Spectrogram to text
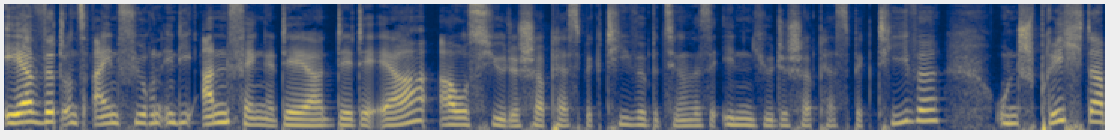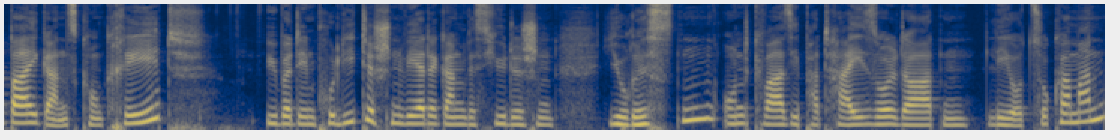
er wird uns einführen in die Anfänge der DDR aus jüdischer Perspektive bzw. in jüdischer Perspektive und spricht dabei ganz konkret über den politischen Werdegang des jüdischen Juristen und quasi Parteisoldaten Leo Zuckermann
